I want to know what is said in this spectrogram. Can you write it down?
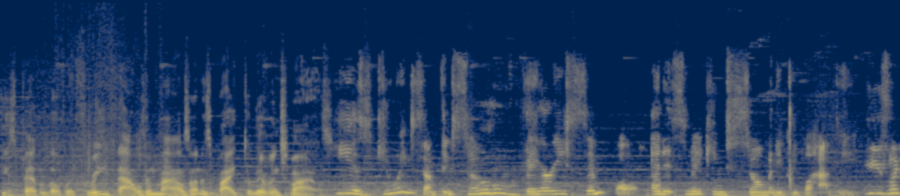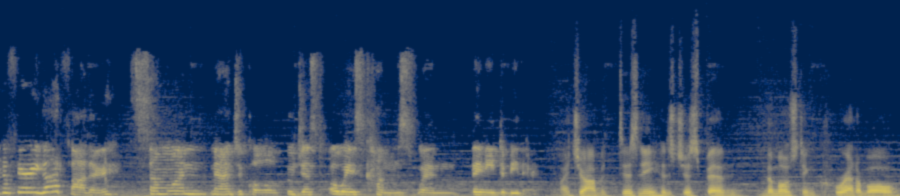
He's pedaled over 3,000 miles on his bike, delivering smiles. He is doing something so very simple, and it's making so many people happy. He's like a fairy godfather, someone magical who just always comes when they need to be there. My job at Disney has just been the most incredible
